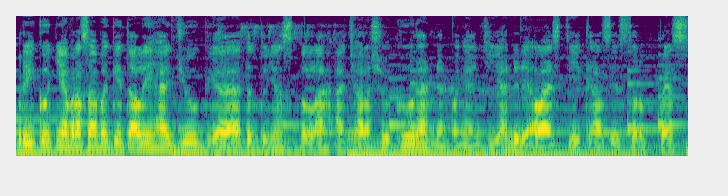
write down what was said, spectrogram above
Berikutnya para sahabat kita lihat juga tentunya setelah acara syukuran dan pengajian Dedek Lesti kasih surprise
